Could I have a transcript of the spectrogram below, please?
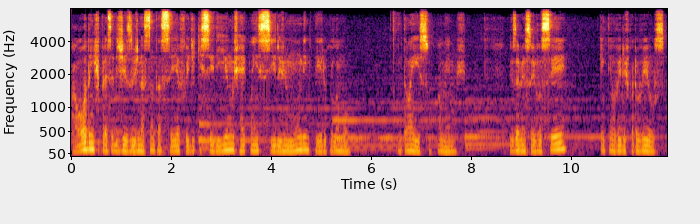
A ordem expressa de Jesus na Santa Ceia foi de que seríamos reconhecidos no mundo inteiro pelo amor. Então é isso, amemos. Deus abençoe você. Quem tem ouvidos para ouvir, ouça.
